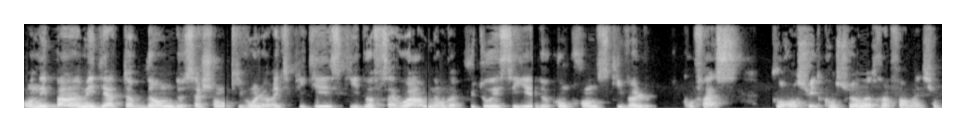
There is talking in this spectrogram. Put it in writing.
on n'est pas un média top-down de sachants qui vont leur expliquer ce qu'ils doivent savoir, mais on va plutôt essayer de comprendre ce qu'ils veulent qu'on fasse pour ensuite construire notre information.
